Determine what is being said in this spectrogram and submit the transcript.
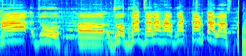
हा जो जो अपघात झाला हा अपघात टाळता आला असता.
